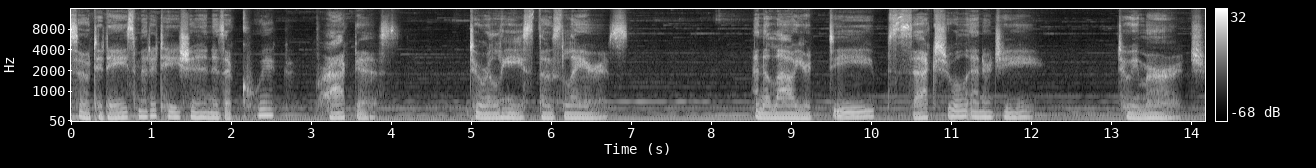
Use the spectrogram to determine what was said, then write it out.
So today's meditation is a quick practice to release those layers and allow your deep sexual energy to emerge.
